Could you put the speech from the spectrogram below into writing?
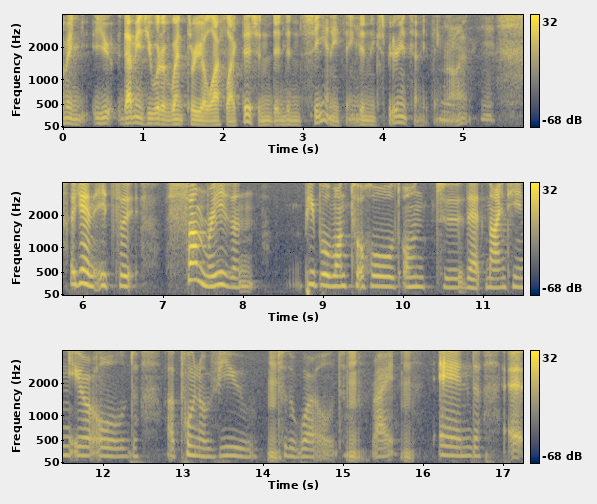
I mean, you that means you would have went through your life like this and didn't see anything, didn't experience anything, Yeah, right? yeah. Again, it's a, some reason people want to hold on to that 19 year old uh, point of view hmm. to the world, hmm. right? Hmm. And uh,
